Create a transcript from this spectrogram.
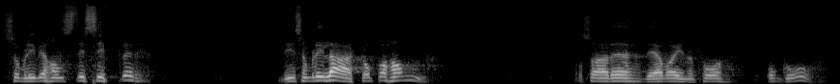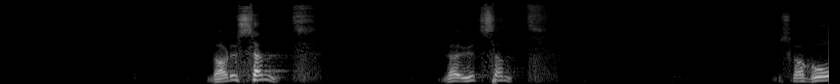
Så blir vi hans disipler. De som blir lært opp av ham. Og så er det det jeg var inne på å gå. Da er du sendt. Du er utsendt. Du skal gå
